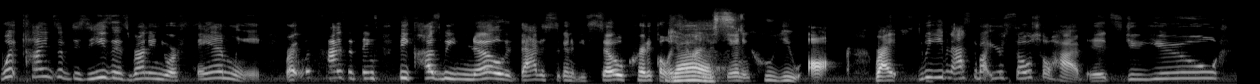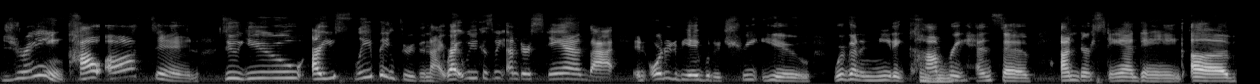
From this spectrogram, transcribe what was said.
what kinds of diseases run in your family? Right? What kinds of things? Because we know that that is going to be so critical Yes. understanding who you are. Right? We even ask about your social habits. Do you drink? How often? Do you are you sleeping through the night? Right? Because we understand that in order to be able to treat you, we're going to need a comprehensive understanding of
